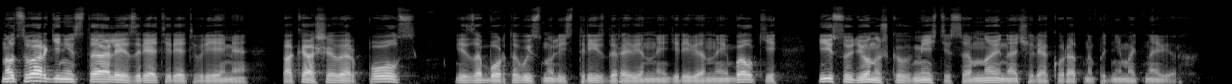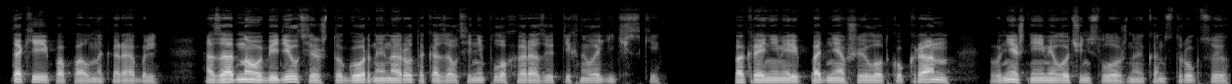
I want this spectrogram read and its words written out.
Но цварги не стали зря терять время. Пока Шевер полз, из-за борта высунулись три здоровенные деревянные балки, и суденушка вместе со мной начали аккуратно поднимать наверх. Так я и попал на корабль, а заодно убедился, что горный народ оказался неплохо развит технологически. По крайней мере, поднявший лодку кран внешне имел очень сложную конструкцию,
